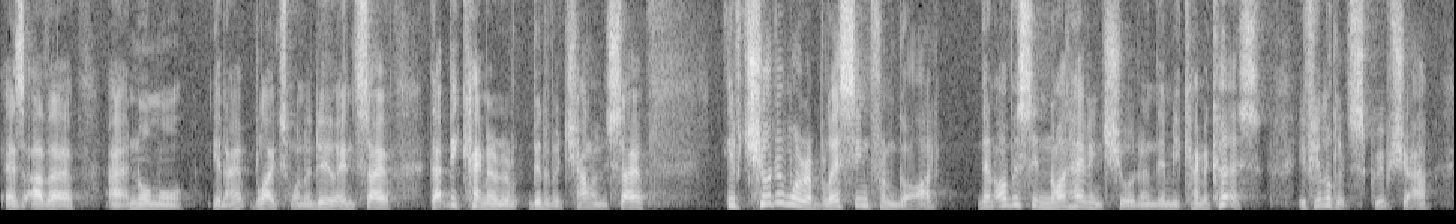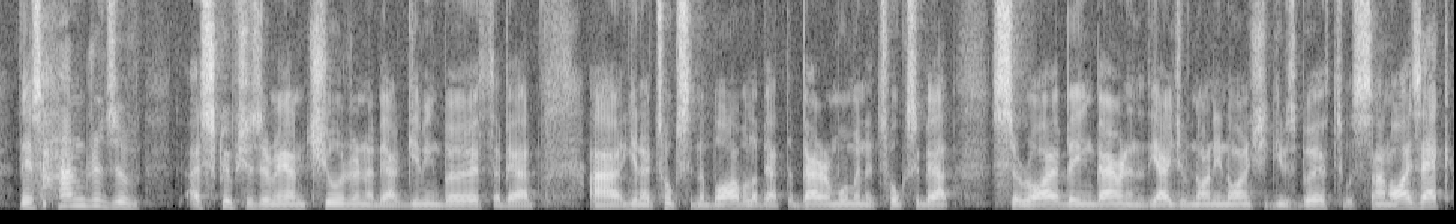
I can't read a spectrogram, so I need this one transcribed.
as other uh, normal you know, blokes want to do. And so that became a bit of a challenge. So if children were a blessing from God, then obviously not having children then became a curse. If you look at scripture, there's hundreds of uh, scriptures around children, about giving birth, about, uh, you know, talks in the Bible about the barren woman. It talks about Sarai being barren, and at the age of 99, she gives birth to a son, Isaac.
